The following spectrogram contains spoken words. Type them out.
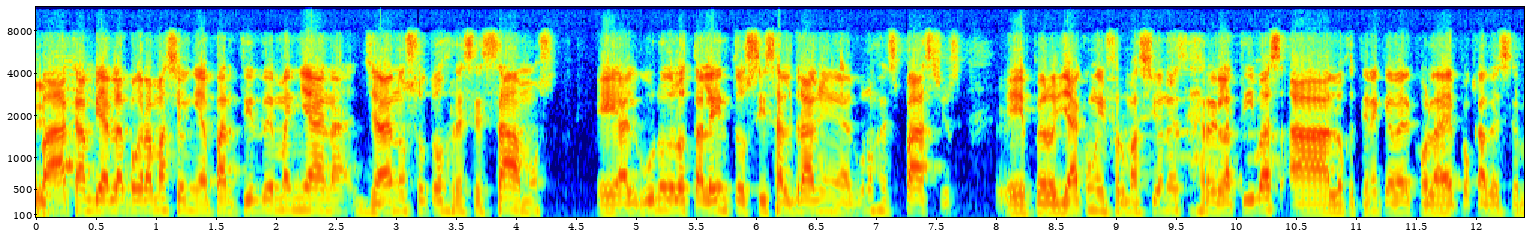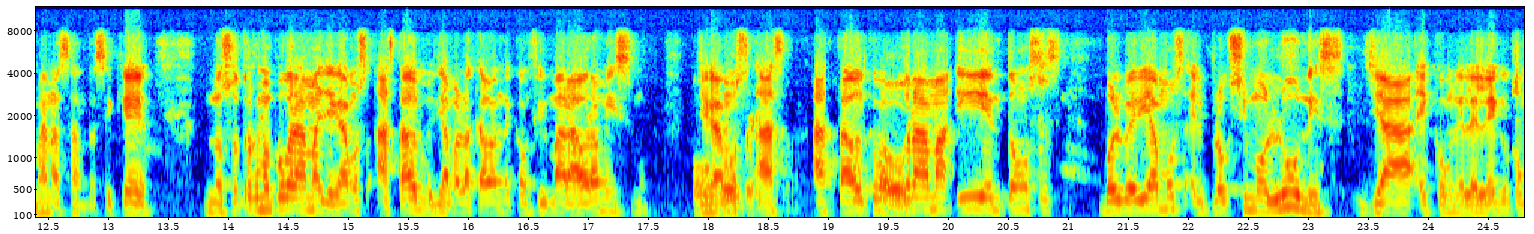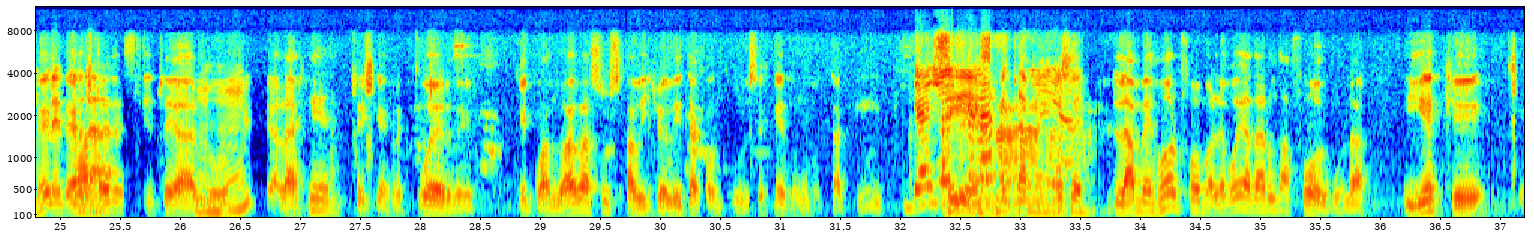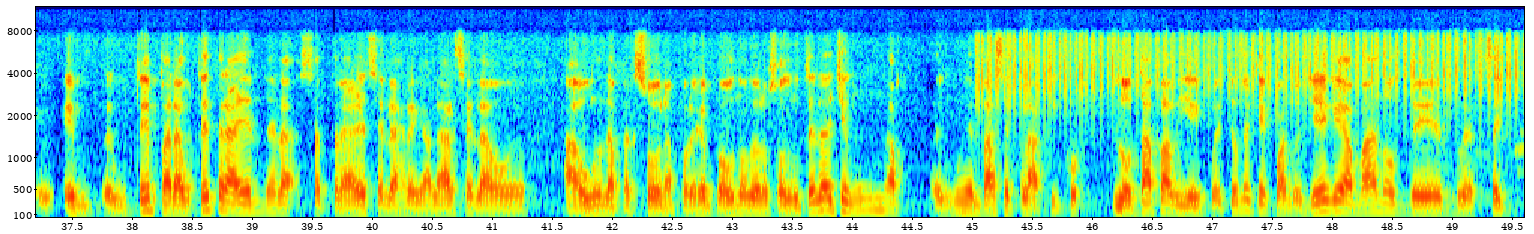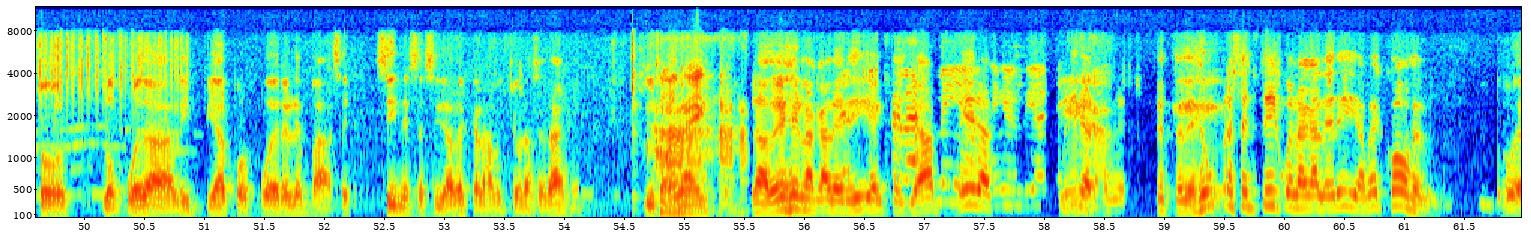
va a cambiar la programación y a partir de mañana ya nosotros recesamos. Eh, algunos de los talentos sí saldrán en algunos espacios, eh, pero ya con informaciones relativas a lo que tiene que ver con la época de Semana Santa. Así que nosotros como programa llegamos hasta hoy, ya me lo acaban de confirmar ahora mismo, Llegamos hasta, hoy como programa y entonces volveríamos el próximo lunes ya eh, con el elenco completo. Déjame decirte algo, a la gente que recuerde que cuando haga sus habichuelitas con dulce, que uno está aquí. Ya yo sí, exactamente. la mejor forma, le voy a dar una fórmula, y es que eh, em, usted, para usted traérsela, traérsela, regalársela o a una persona, por ejemplo, a uno de nosotros, usted lo echa en, un envase plástico, lo tapa bien, cuestión de que cuando llegue a manos del receptor lo pueda limpiar por fuera el envase sin necesidad de que las habichuelas se dañen. Y la deje en la galería y te llame, mira, mira, te, dejé un presentico en la galería, ve, cógelo,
